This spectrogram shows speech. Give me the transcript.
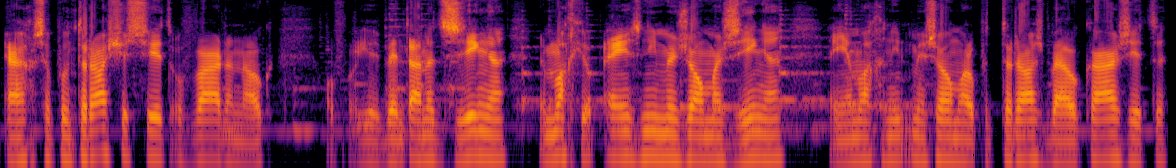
ergens op een terrasje zit of waar dan ook, of je bent aan het zingen, dan mag je opeens niet meer zomaar zingen. En je mag niet meer zomaar op het terras bij elkaar zitten.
